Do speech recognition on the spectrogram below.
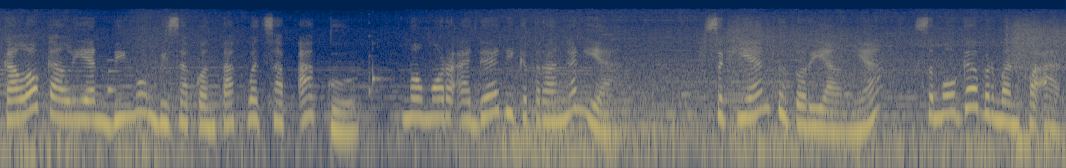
Kalau kalian bingung bisa kontak WhatsApp aku, nomor ada di keterangan ya. Sekian tutorialnya, semoga bermanfaat.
